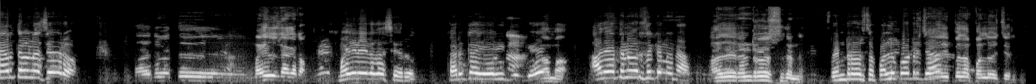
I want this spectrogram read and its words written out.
நேரத்துல நான் சேரும்? அது வந்து மயில் நகரம். மயிலையில தான் சேரும். கருக்கா ஏறிட்டு இருக்கு. ஆமா. அது எத்தனை வருஷம் கண்ணுண்ணா? அது ரெண்டரை வருஷம் கண்ணு. ரெண்டரை வருஷம். பல்லு போட்டுருச்சா? இப்பதான் பல்லு வச்சிருக்கு.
